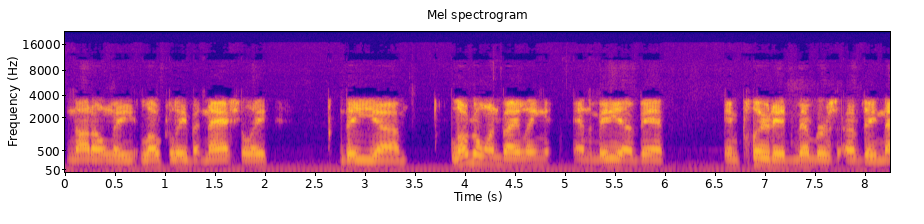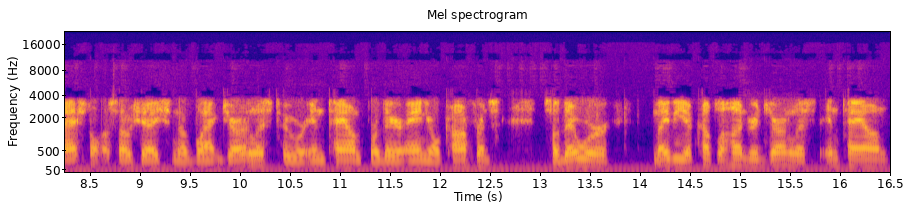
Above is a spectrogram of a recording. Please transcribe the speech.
not only locally but nationally. The um, logo unveiling and the media event included members of the National Association of Black Journalists who were in town for their annual conference. So there were maybe a couple of hundred journalists in town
